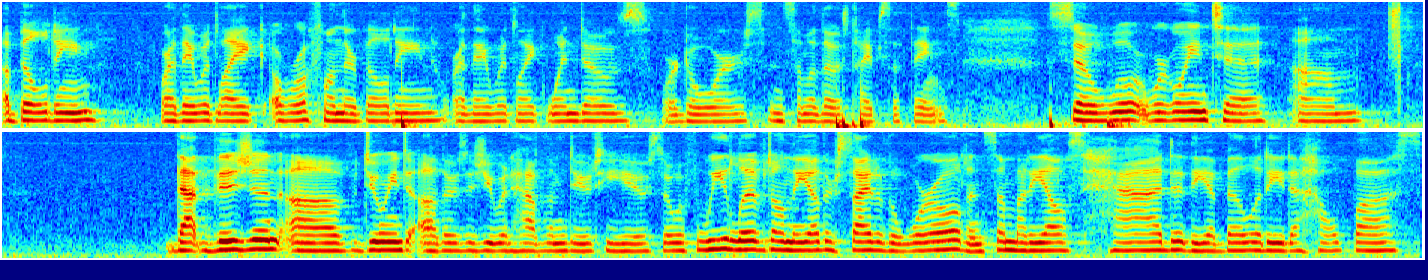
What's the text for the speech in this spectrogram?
a building or they would like a roof on their building, or they would like windows or doors, and some of those types of things. So we're, we're going to, um, that vision of doing to others as you would have them do to you. So if we lived on the other side of the world and somebody else had the ability to help us,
